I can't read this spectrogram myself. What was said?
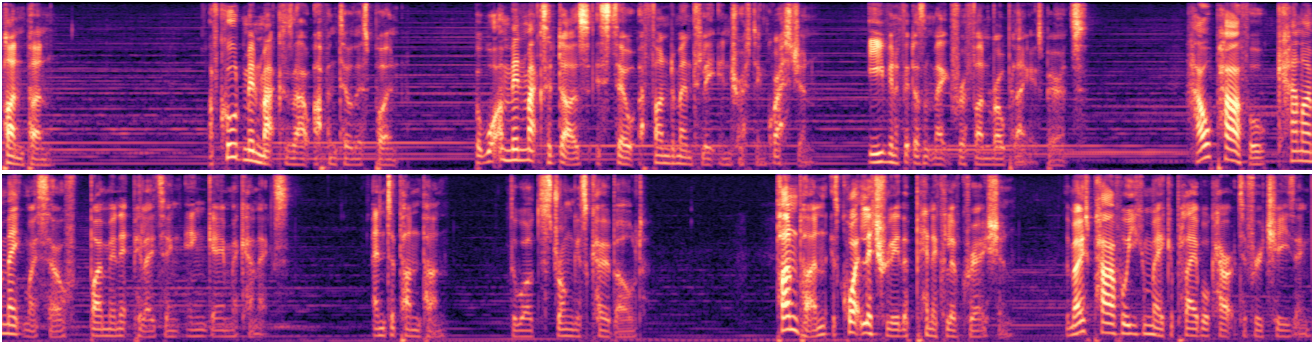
Pun pun. I've called min-maxers out up until this point, but what a min-maxer does is still a fundamentally interesting question, even if it doesn't make for a fun role-playing experience. How powerful can I make myself by manipulating in-game mechanics? enter Pun Pun, the world's strongest kobold. Pun Pun is quite literally the pinnacle of creation, the most powerful you can make a playable character through cheesing.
